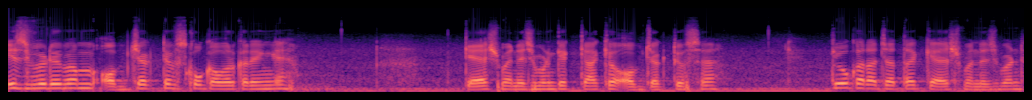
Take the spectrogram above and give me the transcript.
इस वीडियो में हम ऑब्जेक्टिव्स को कवर करेंगे। कैश मैनेजमेंट के क्या क्या ऑब्जेक्टिव्स है? क्यों करा जाता है कैश मैनेजमेंट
